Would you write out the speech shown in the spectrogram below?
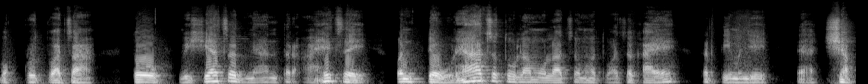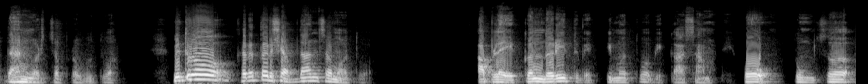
वक्तृत्वाचा तो विषयाचं ज्ञान तर आहेच आहे. पण तेवढ्याच तोला मोलाचं महत्त्वाचं काय आहे? तर ते म्हणजे शब्दांवरचं प्रभुत्व. मित्र खरं तर शब्दांचं महत्त्व आपल्या एकंदरीत व्यक्तिमत्व विकासामध्ये. हो तुमचं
